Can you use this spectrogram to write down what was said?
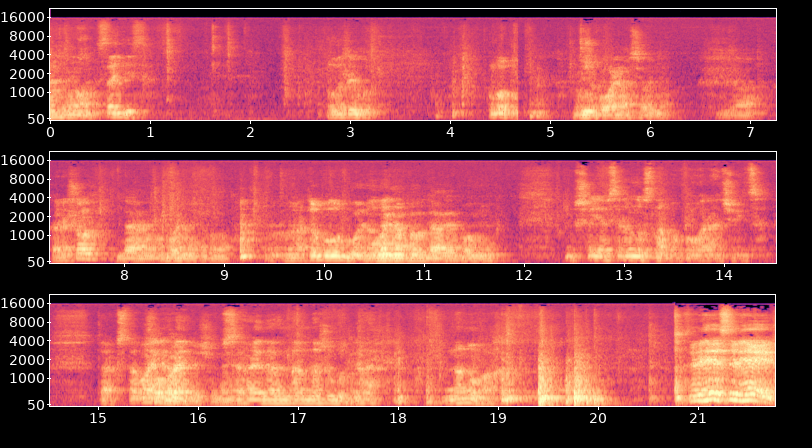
не понимал. Садись. Положи лоб. Не больно сегодня. Да. Хорошо? Да, не больно это было. Ага, А то було больно. да? Больно было, да, я помню. Ну, Шея все одно слабо поворачується. Так, вставай, Слабо лягай, ще, да. сягай на, на, на живот, лягай. На ногах. Serrej, Serrej.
